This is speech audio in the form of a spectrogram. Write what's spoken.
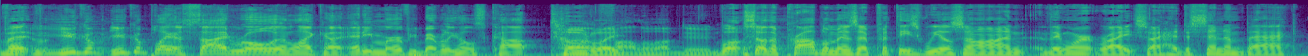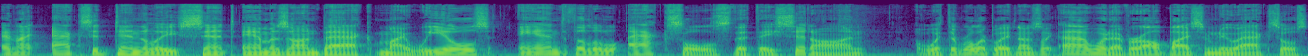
but You could you could play a side role in like a Eddie Murphy Beverly Hills Cop Totally. follow up, dude. Well, so the problem is I put these wheels on, they weren't right, so I had to send them back, and I accidentally sent Amazon back my wheels and the little axles that they sit on with the rollerblade. And I was like, ah, whatever, I'll buy some new axles.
